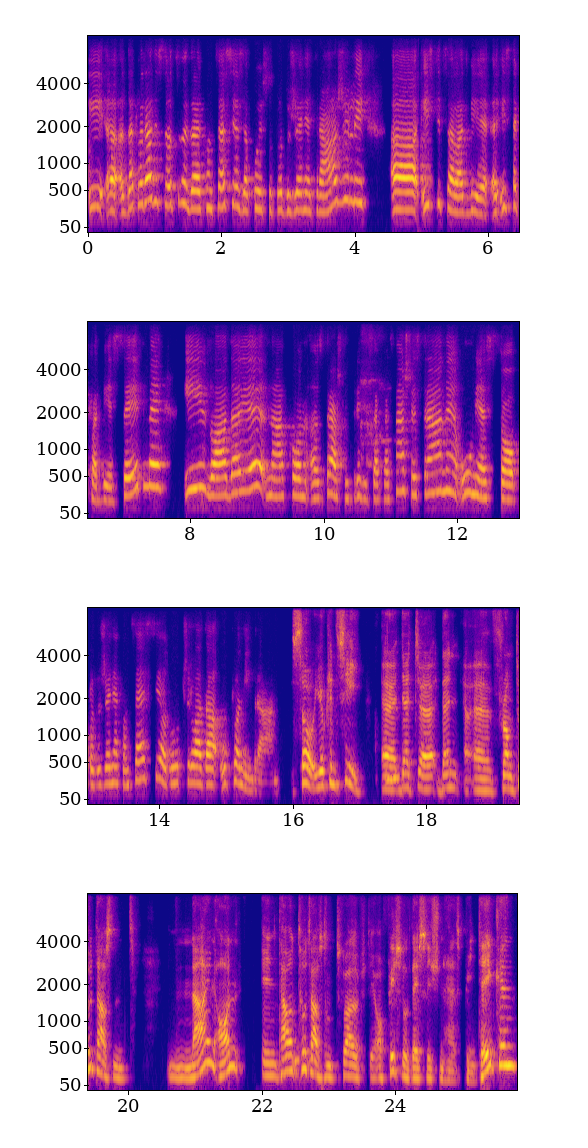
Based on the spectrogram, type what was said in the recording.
I, dakle, radi se o tome da je koncesija za koju su produženje tražili isticala dvije, istekla 2007. i vlada je nakon strašnih pritisaka s naše strane umjesto produženja koncesije odlučila da ukloni branu. so you can see uh, that uh, then uh, from 2009 on in Mm-hmm. 2012 the official decision has been taken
